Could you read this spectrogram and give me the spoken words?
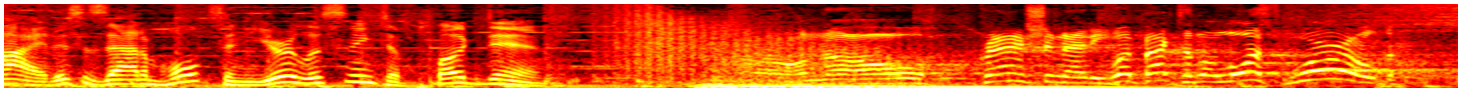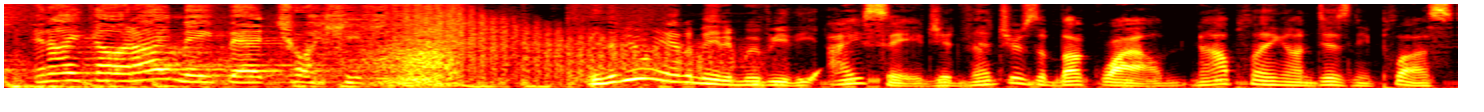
Hi, this is Adam Holz, and you're listening to Plugged In. Oh no! Crash and Eddie went back to the lost world! And I thought I made bad choices. In the new animated movie The Ice Age Adventures of Buck Wild, now playing on Disney Plus,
